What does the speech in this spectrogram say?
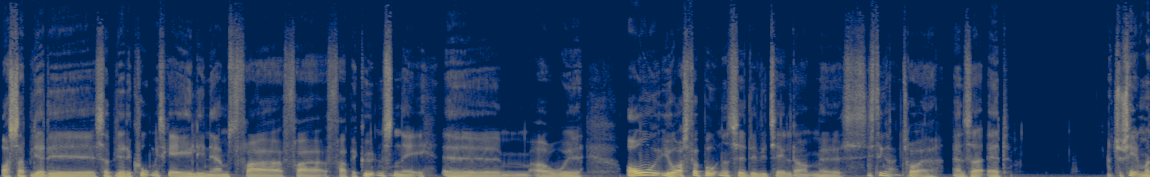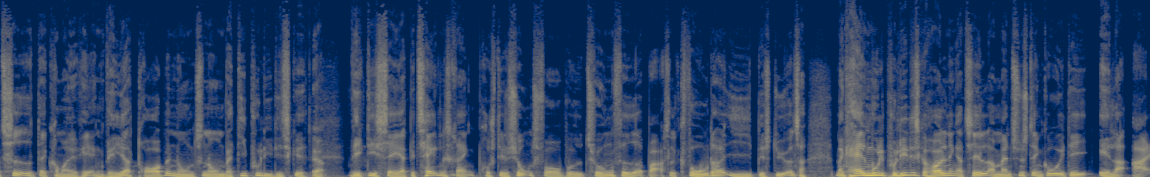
og så bliver det, så bliver det komiske Ali nærmest fra, fra, fra begyndelsen af. Øh, og, øh, og jo også forbundet til det, vi talte om øh, sidste gang, tror jeg. Altså at Socialdemokratiet, der kommer i regeringen, vælger at droppe nogle, sådan nogle værdipolitiske ja. vigtige sager. Betalingsring, prostitutionsforbud, tvunget fædre, barsel, kvoter i bestyrelser. Man kan have alle mulige politiske holdninger til, om man synes, det er en god idé eller ej.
